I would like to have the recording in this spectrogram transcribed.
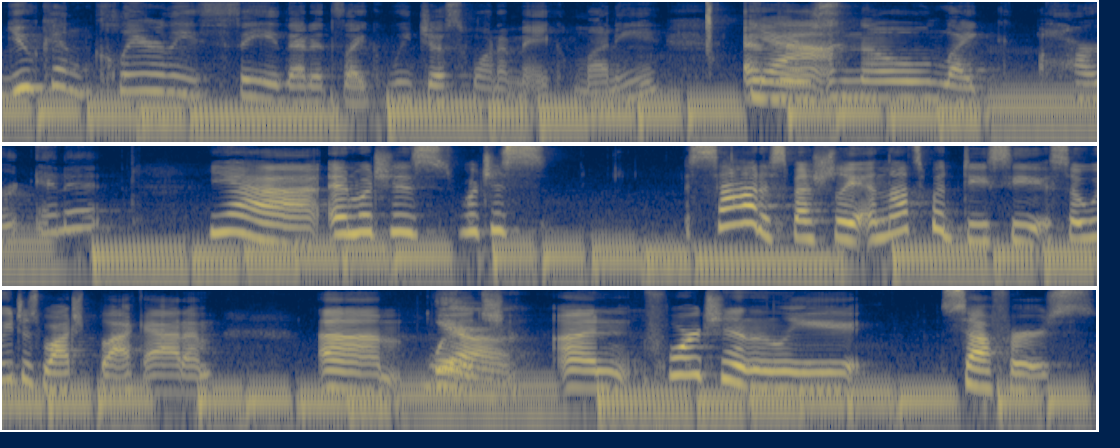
you can clearly see that it's like we just want to make money and Yeah. there's no like heart in it. Yeah, and which is which is sad, especially, and that's what DC. So we just watched Black Adam, um, which Yeah. unfortunately suffers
